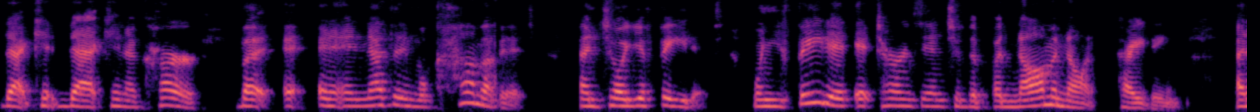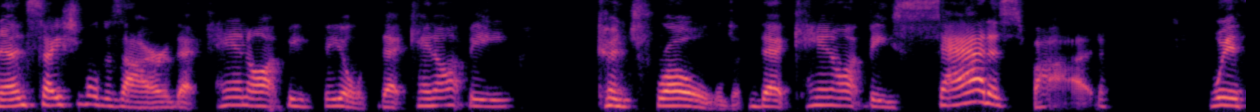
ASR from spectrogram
that can that can occur, but and, and nothing will come of it until you feed it. When you feed it, it turns into the phenomenon craving, an insatiable desire that cannot be filled, that cannot be controlled, that cannot be satisfied with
